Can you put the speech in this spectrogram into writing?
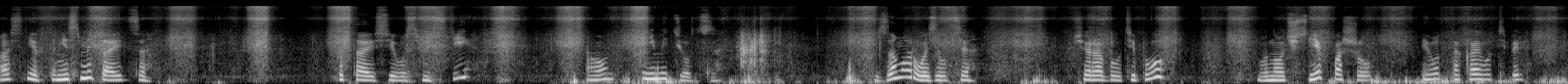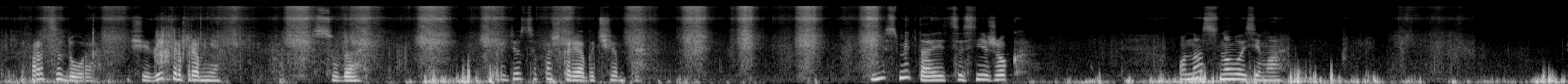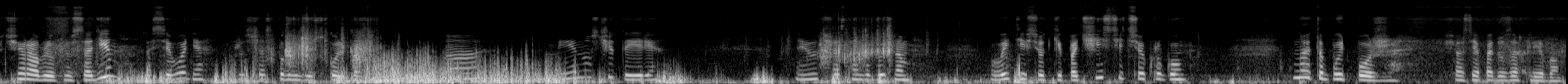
А снег-то не сметается. Пытаюсь его смести, а он не метется. Заморозился. Вчера было тепло, в ночь снег пошел. И вот такая вот теперь процедура. Еще ветер прям мне сюда. Придется пошкрябать чем-то. Не сметается снежок. У нас снова зима. Вчера был плюс один, а сегодня, уже сейчас погляжу сколько. А, минус четыре. И вот сейчас надо будет нам выйти все-таки почистить все кругом. Но это будет позже. Сейчас я пойду за хлебом.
